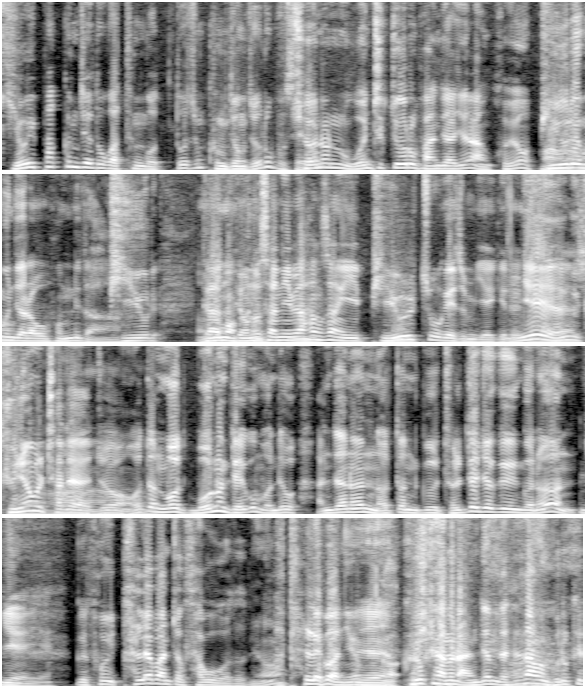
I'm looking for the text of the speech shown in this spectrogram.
기여 입학금 제도 같은 것도 좀 긍정적으로 보세요. 저는 원칙적으로 반대하지는 않고요. 비율의 아. 문제라고 봅니다. 비율 그러니까 얼마만큼. 변호사님이 음. 항상 이 비율 쪽에 좀 얘기를 예, 잘그 하시네요. 균형을 찾아야죠. 아. 어떤 뭐 뭐는 되고 뭔 되고 안 되는 어떤 그 절대적인 거는 예, 예. 그 소위 탈레반적 사고거든요. 아, 탈레반이요? 예, 그렇게 하면 안 됩니다. 세상은 그렇게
